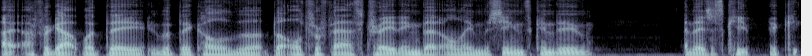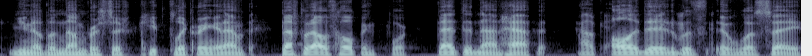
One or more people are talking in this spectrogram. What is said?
I, I forgot what they, what they call the, the ultra fast trading that only machines can do. And they just keep, you know, the numbers just keep flickering. And I'm, that's what I was hoping for. That did not happen. Okay. All it did was, it was say,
